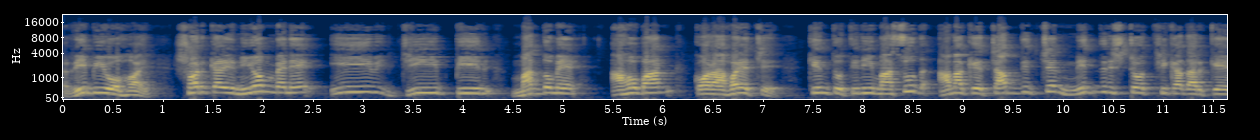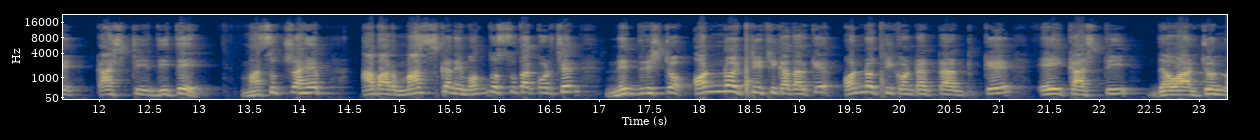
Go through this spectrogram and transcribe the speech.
রিভিউ হয়। সরকারি নিয়ম মেনে ইজিপির মাধ্যমে আহ্বান করা হয়েছে। কিন্তু তিনি মাসুদ আমাকে চাপ দিচ্ছেন নির্দিষ্ট ঠিকাদারকে কাজটি দিতে। মাসুদ সাহেব আবার মাঝখানে মধ্যস্থতা করছেন। নির্দিষ্ট অন্য একটি ঠিকাদারকে, অন্য একটি কন্ট্রাক্টরকে এই কাজটি দেওয়ার জন্য।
